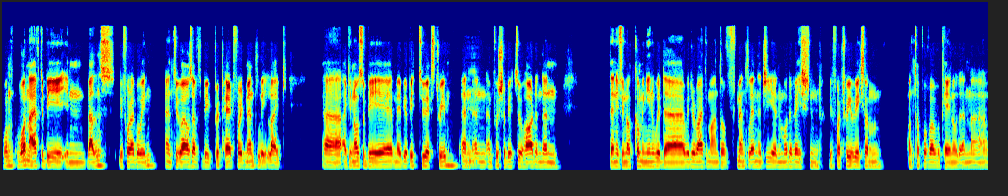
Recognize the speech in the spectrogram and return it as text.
one one I have to be in balance before I go in, and two I also have to be prepared for it mentally. Like uh, I can also be maybe a bit too extreme and, mm. and and push a bit too hard, and then then if you're not coming in with uh, with the right amount of mental energy and motivation before three weeks on on top of a volcano, then uh,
